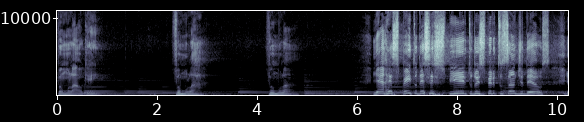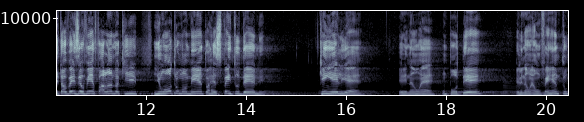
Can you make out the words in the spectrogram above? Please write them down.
Vamos lá, alguém. Vamos lá. Vamos lá. E é a respeito desse Espírito, do Espírito Santo de Deus. E talvez eu venha falando aqui em um outro momento a respeito dele. Quem ele é? Ele não é um poder, ele não é um vento,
